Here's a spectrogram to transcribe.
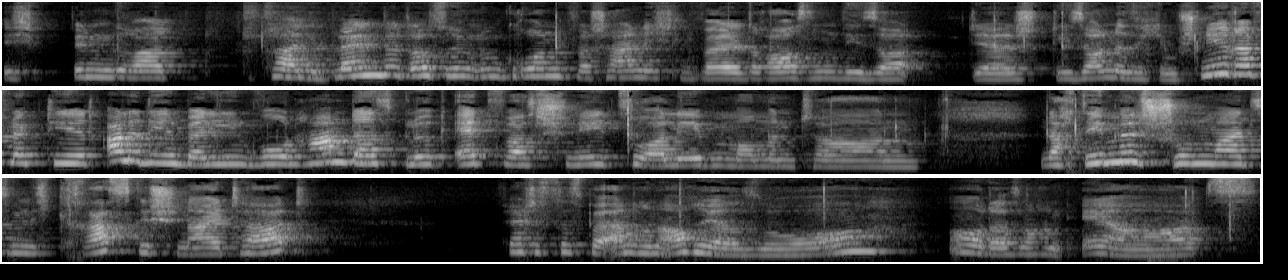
Ich bin gerade total geblendet aus irgendeinem Grund. Wahrscheinlich, weil draußen die Sonne der, die Sonne sich im Schnee reflektiert. Alle, die in Berlin wohnen, haben das Glück, etwas Schnee zu erleben momentan. Nachdem es schon mal ziemlich krass geschneit hat. Vielleicht ist das bei anderen auch ja so. Oh, da ist noch ein Erz.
